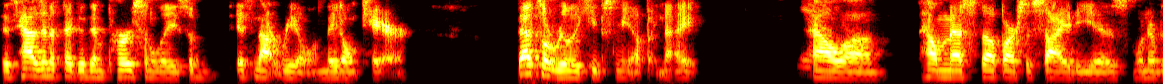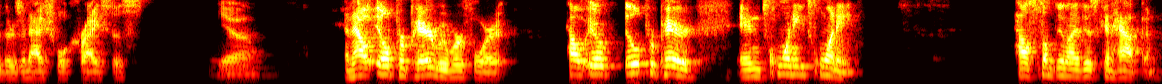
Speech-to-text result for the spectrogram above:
this hasn't affected them personally, so it's not real and they don't care. That's what really keeps me up at night. yeah. How uh, how messed up our society is whenever there's an actual crisis, Yeah. and how ill prepared we were for it. How ill, ill prepared in 2020. How something like this can happen.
